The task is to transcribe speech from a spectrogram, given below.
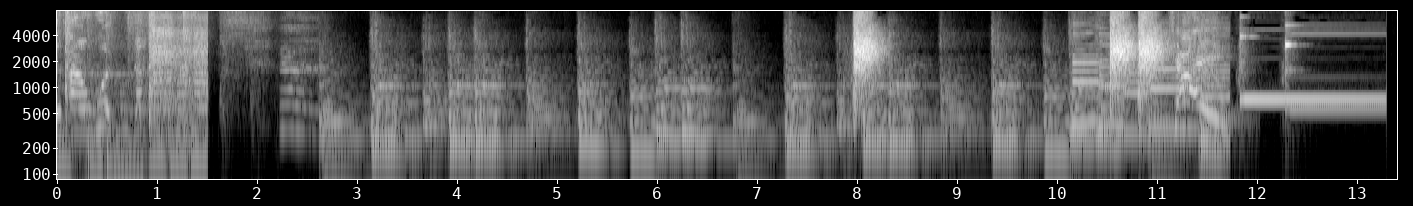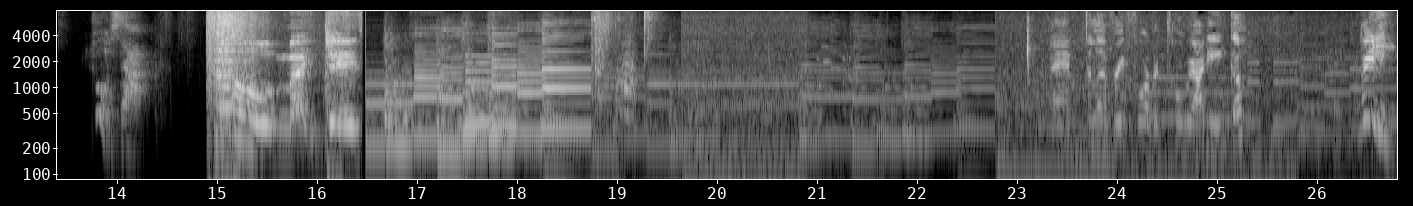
That I wouldn't. Child. Who was that? Oh my days. Um, delivery for Victoria Adeyinka. Really?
